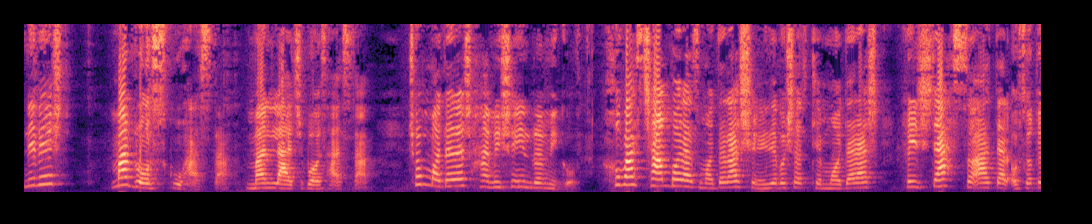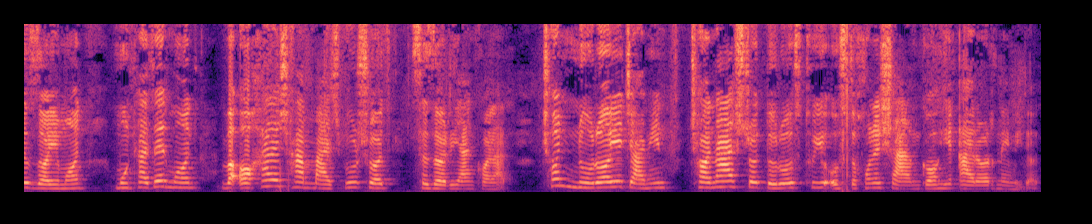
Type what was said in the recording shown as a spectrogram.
نوشت من راستگو هستم. من لجباز هستم. چون مادرش همیشه این را می‌گفت. خوب است چند بار از مادرش شنیده باشد که مادرش 18 ساعت در اتاق زایمان منتظر ماند و آخرش هم مجبور شد سزارین کند. چون نورای جنین چانهاش را درست توی استخون شرمگاهی قرار نمی‌داد.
